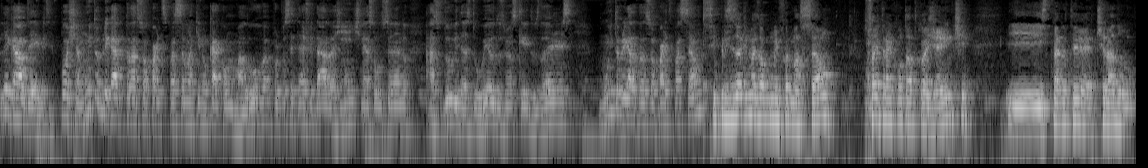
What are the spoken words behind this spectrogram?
Legal, David. Poxa, muito obrigado pela sua participação aqui no Car Como Uma Luva, por você ter ajudado a gente, né, solucionando as dúvidas do eu, dos meus queridos learners. Muito obrigado pela sua participação. Se precisar de mais alguma informação, só entrar em contato com a gente e espero ter tirado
